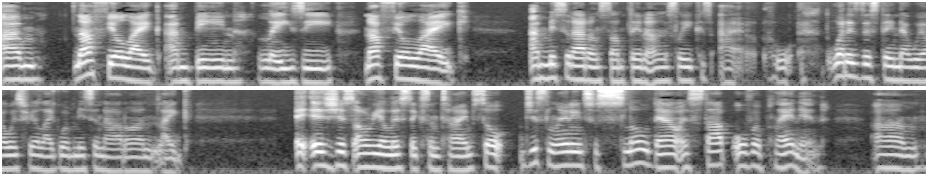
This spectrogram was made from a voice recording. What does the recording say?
Um, not feel like I'm being lazy, not feel like I'm missing out on something honestly cuz I what is this thing that we always feel like we're missing out on like it's just unrealistic sometimes. So just learning to slow down and stop over planning. Um,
